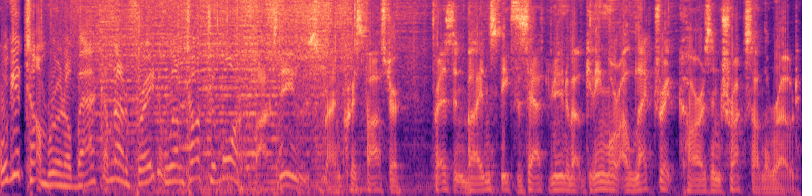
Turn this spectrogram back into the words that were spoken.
We'll get Tom Bruno back. I'm not afraid. We're going to talk to more. Fox News. I'm Chris Foster. President Biden speaks this afternoon about getting more electric cars and trucks on the road.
